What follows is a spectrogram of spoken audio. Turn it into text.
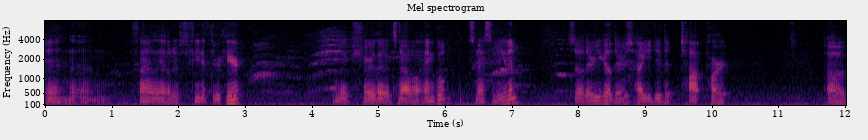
And then finally I'll just feed it through here. Make sure that it's not all angled, it's nice and even. So there you go, there's how you do the top part of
